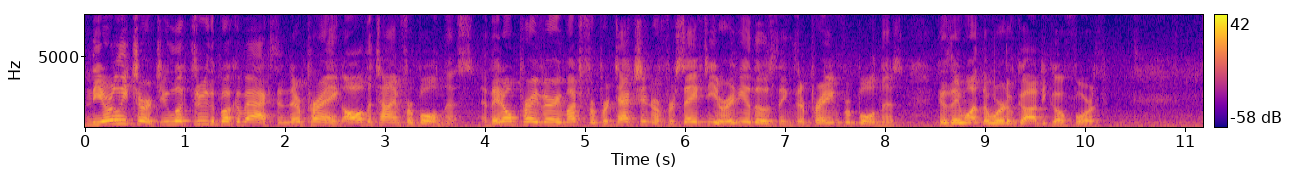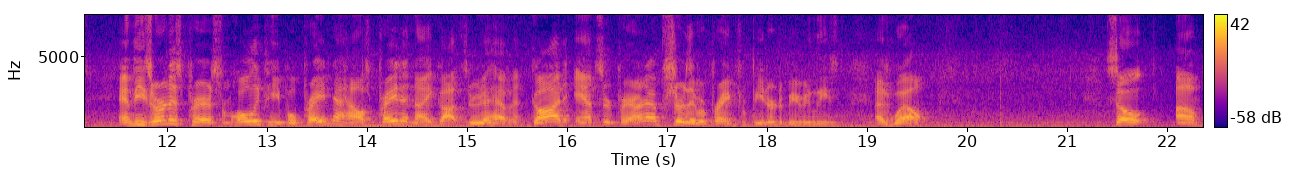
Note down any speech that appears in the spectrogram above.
In the early church, you look through the book of Acts and they're praying all the time for boldness. And they don't pray very much for protection or for safety or any of those things. They're praying for boldness because they want the word of God to go forth. And these earnest prayers from holy people prayed in a house, prayed at night, got through to heaven. God answered prayer. And I'm sure they were praying for Peter to be released as well. So, um,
